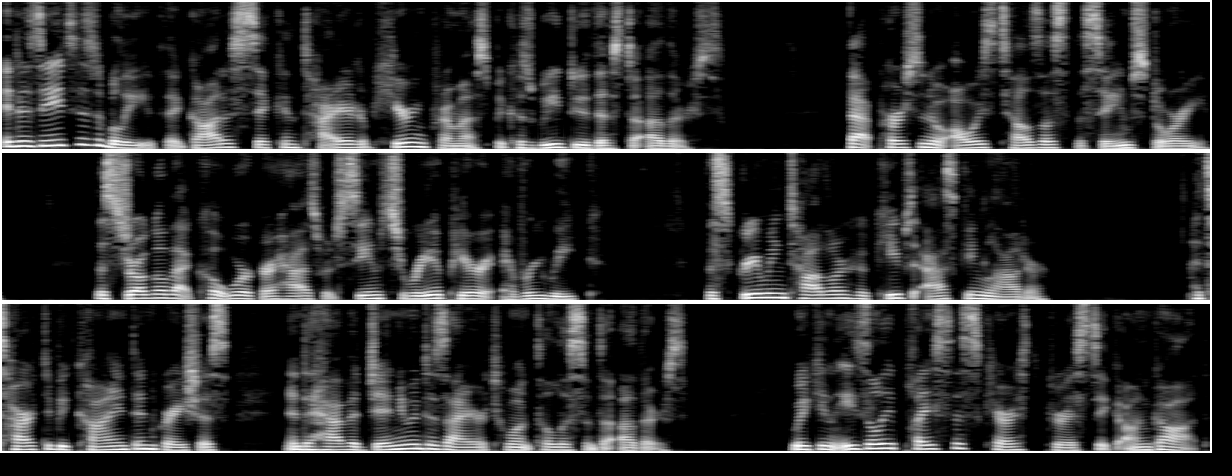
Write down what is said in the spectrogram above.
It is easy to believe that God is sick and tired of hearing from us because we do this to others that person who always tells us the same story, the struggle that coworker has which seems to reappear every week, the screaming toddler who keeps asking louder. It's hard to be kind and gracious and to have a genuine desire to want to listen to others. We can easily place this characteristic on God.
